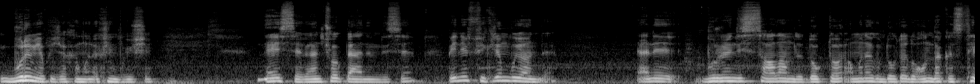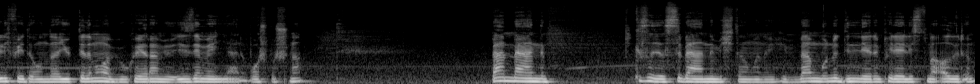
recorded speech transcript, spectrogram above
Burim yapacak amına koyayım bu işi. Neyse ben çok beğendim dizisi. Benim fikrim bu yönde. Yani Burim'in dizisi sağlamdı. Doktor amına koyayım doktor da 10 dakikası telif yedi. Onu da yükledim ama bir boka yaramıyor. İzlemeyin yani boş boşuna. Ben beğendim. Kısacası beğendim işte amına koyayım. Ben bunu dinlerim, playlistime alırım.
